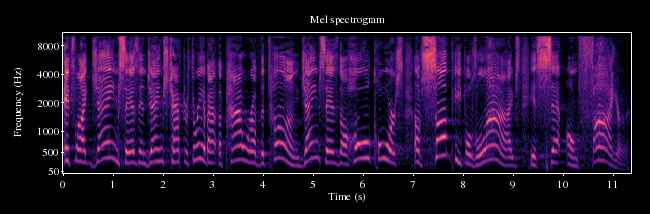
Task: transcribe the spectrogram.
It's like James says in James chapter 3 about the power of the tongue. James says the whole course of some people's lives is set on fire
